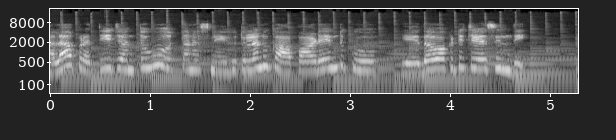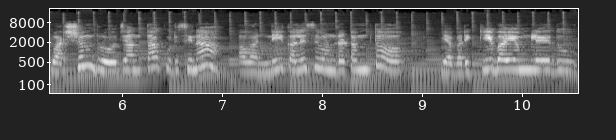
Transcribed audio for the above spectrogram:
అలా ప్రతి జంతువు తన స్నేహితులను కాపాడేందుకు ఏదో ఒకటి చేసింది. వర్షం రోజంతా కురిసినా అవన్నీ కలిసి ఉండటంతో ఎవరికీ భయం లేదు.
